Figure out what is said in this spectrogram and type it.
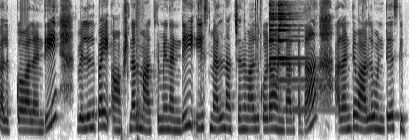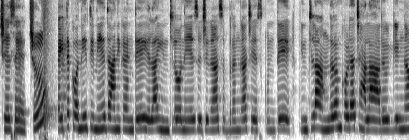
కలుపుకోవాలండి. వెల్లుల్లిపై ఆప్షనల్ మాత్రమేనండి. ఈ స్మెల్ నచ్చని వాళ్ళు కూడా ఉంటారు కదా అలాంటి వాళ్ళు ఉంటే స్కిప్ చేసేయచ్చు. బయట కొని తినేదానికంటే ఇలా ఇంట్లోనే శుచిగా శుభ్రంగా చేసుకుంటే ఇంట్లో అందరం కూడా చాలా ఆరోగ్యంగా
